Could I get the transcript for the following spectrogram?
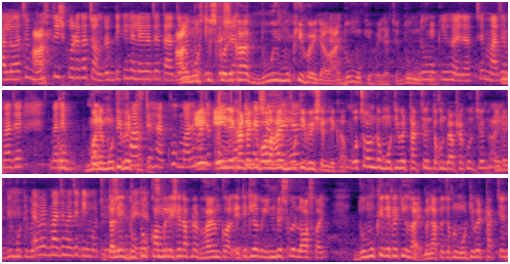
ভালো আছে মস্তিষ্ক রেখা চন্দ্রের দিকে হেলে গেছে তার জন্য আর মস্তিষ্ক রেখা দুই মুখী হয়ে যাওয়া দুমুখী হয়ে যাচ্ছে দুমুখী। হয়ে যাচ্ছে মাঝে মাঝে মানে মানে মোটিভেট ফার্স্টে হ্যাঁ খুব মাঝে মাঝে এই রেখাটাকে বলা হয় মোটিভেশন রেখা। প্রচণ্ড মোটিভেট থাকছেন তখন ব্যবসা খুলছেন আর এটা ডিমোটিভেট আবার মাঝে মাঝে ডিমোটিভেশন তাহলে এই দুটো কম্বিনেশন আপনার ভয়ঙ্কর। এতে কি হবে ইনভেস্ট করে লস হয়? দুমুখী রেখা কি হয়? মানে আপনি যখন মোটিভেট থাকছেন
